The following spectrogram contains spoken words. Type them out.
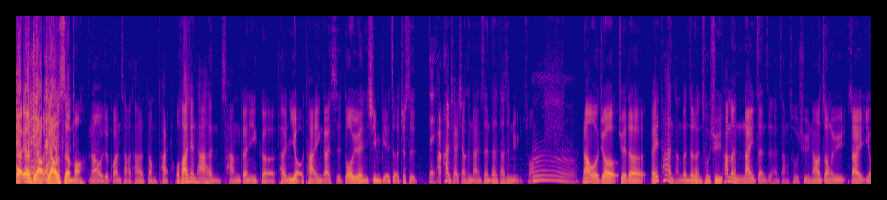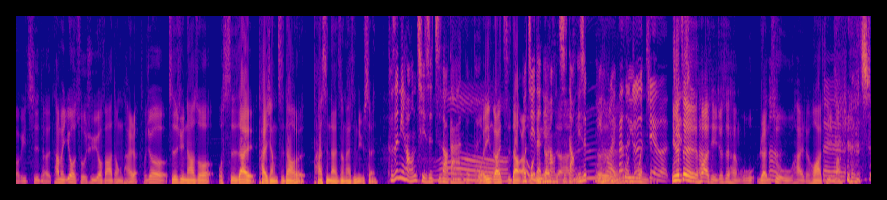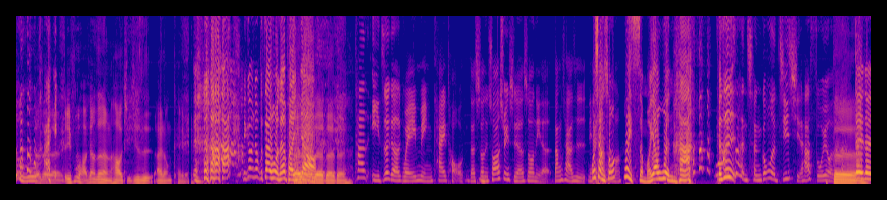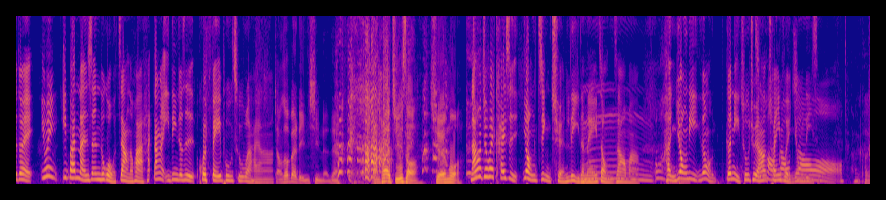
要要聊聊什么？然后我就观察他的动态，我发现他很常跟一个朋友，他应该是多元性别者，就是对他看起来像是男生，但是他是女装。嗯，然后我就觉得，哎，他很常跟这个人出去，他们那一阵子很常出去，然后终于在有一次的，他们又出去又发动态了，我就私讯他说，我实在太想知道了，他是男生还是女生？可是你好像其实知道答案，对不对？我应该知道了，我记得你好像知道，你是嗯你后来故意但是你就是问的。借了，因为这个话题就是很无人畜无害的话题嘛。人畜对无害，一副好像真的很好奇，其实 I don't care。你根本就不在乎我那个朋友。对对对对，他以这个为名开头的时候，你收到讯息的时候，你的当下是，我想说为什么要问他？可是这很成功的激起了他所有的对对对。对，因为一般男生如果我这样的话，他当然一定就是会飞扑出来啊，想说被灵性了这样，赶快举手选我。然后就会开始用尽全力的那一种，你知道吗？很用力那种，跟你出去然后穿衣服很用力什么，么，还可以，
